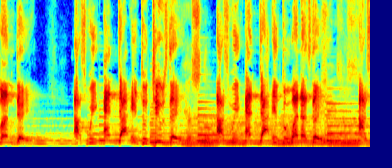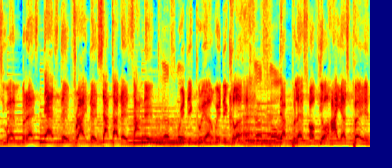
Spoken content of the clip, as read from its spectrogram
Monday, as we enter into Tuesday, Yes, as we enter into Wednesday, as you embrace Thursday, Friday, Saturday, Sunday, Yes, we decree and we declare Yes, the place of your highest pain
